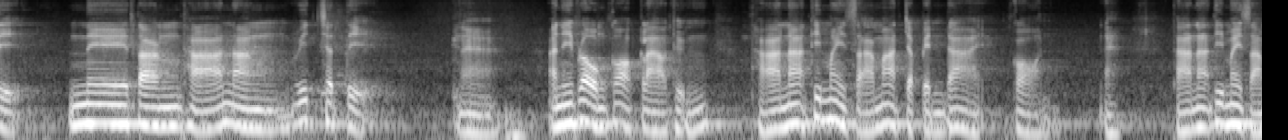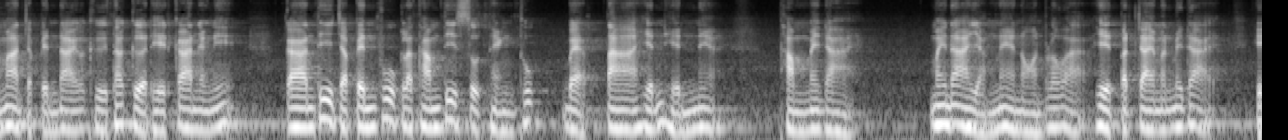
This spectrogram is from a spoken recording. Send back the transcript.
ติ เนตังฐานังวิชตินะอันนี้พระองค์ก็กล่าวถึงฐานะที่ไม่สามารถจะเป็นได้ก่อนนะฐานะที่ไม่สามารถจะเป็นได้ก็คือ ถ้าเกิดเหตุการณ์อย่างนี้ การที่จะเป็นผู้กระทำที่สุดแห่งทุกแบบตาเห็นเห็นเนี่ยทำไม่ได้ ไม่ได้อย่างแน่นอน เพราะว่าเหตุปัจจัยมันไม่ได้ เห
